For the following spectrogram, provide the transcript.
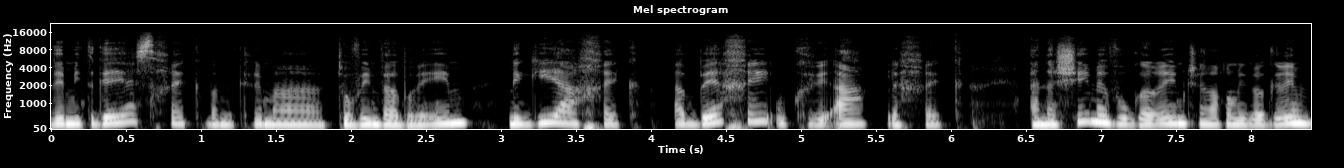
ומתגייס חק במקרים הטובים והבריאים, מגיע החק. הבכי הוא קריאה לחק. אנשים מבוגרים, כשאנחנו מתבגרים,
